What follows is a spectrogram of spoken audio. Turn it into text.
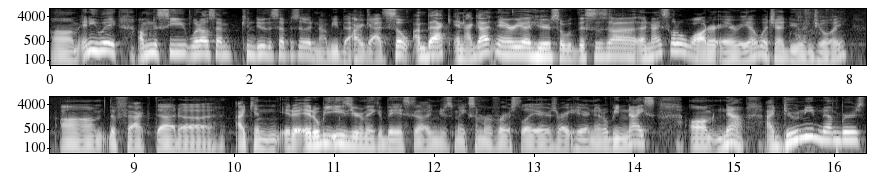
Um, anyway, I'm to see what else I can do this episode, and I'll be back. All right, guys, so I'm back, and I got an area here. So this is uh, a nice little water area, which I do enjoy. Um, the fact that uh, I can, it, it'll be easier to make a base because I can just make some reverse layers right here, and it'll be nice. Um, now, I do need members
